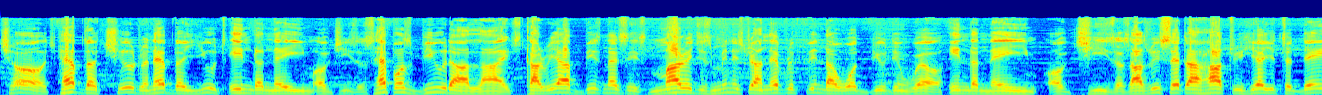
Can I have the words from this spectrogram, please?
church. Help the children. Help the youth in the name of Jesus. Help us build our lives, career, businesses, marriages, ministry, and everything that worth building well in the name of Jesus. As we set our heart to hear you today,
